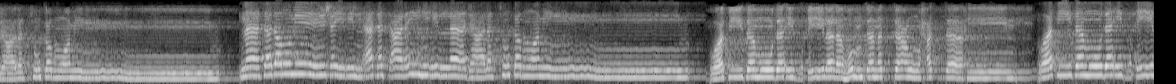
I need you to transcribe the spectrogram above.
جعلته كالرميم. ما تذر من شيء أتت عليه إلا جعلته كالرميم. وفي ثمود إذ قيل لهم تمتعوا حتى حين وفي ثمود إذ قيل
